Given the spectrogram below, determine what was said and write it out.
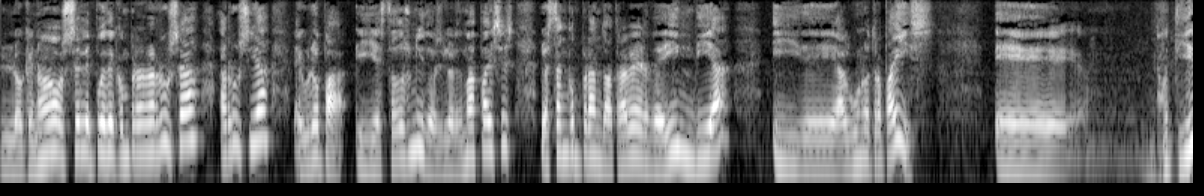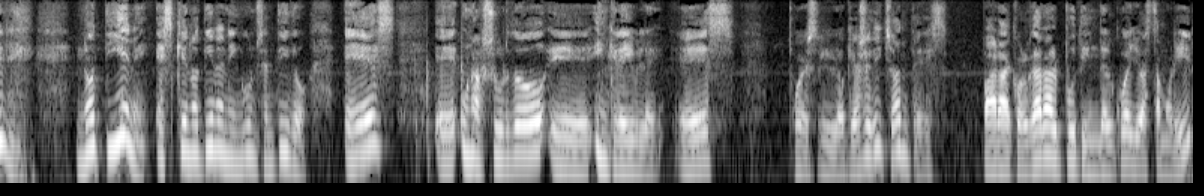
lo que no se le puede comprar a Rusia, a Rusia, Europa y Estados Unidos y los demás países lo están comprando a través de India y de algún otro país. Eh, no tiene, no tiene, es que no tiene ningún sentido. Es eh, un absurdo eh, increíble. Es, pues, lo que os he dicho antes, para colgar al Putin del cuello hasta morir,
